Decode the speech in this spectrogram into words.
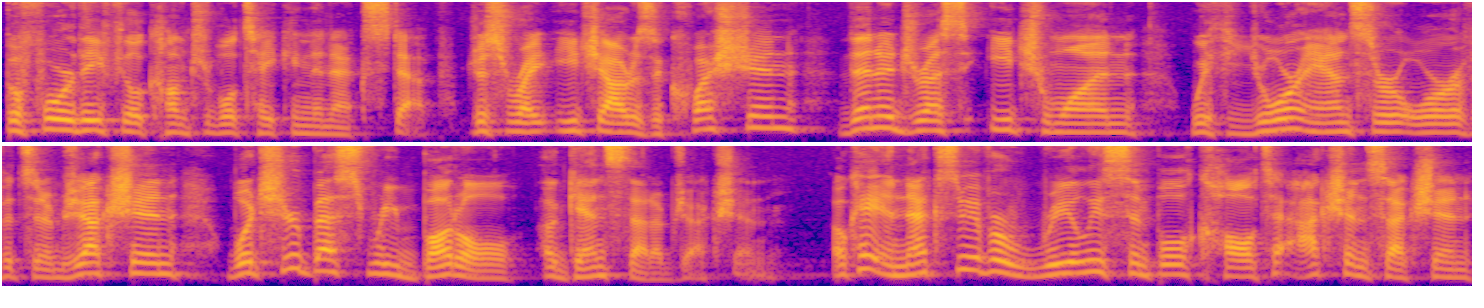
before they feel comfortable taking the next step. Just write each out as a question, then address each one with your answer, or if it's an objection, what's your best rebuttal against that objection? Okay, and next we have a really simple call to action section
